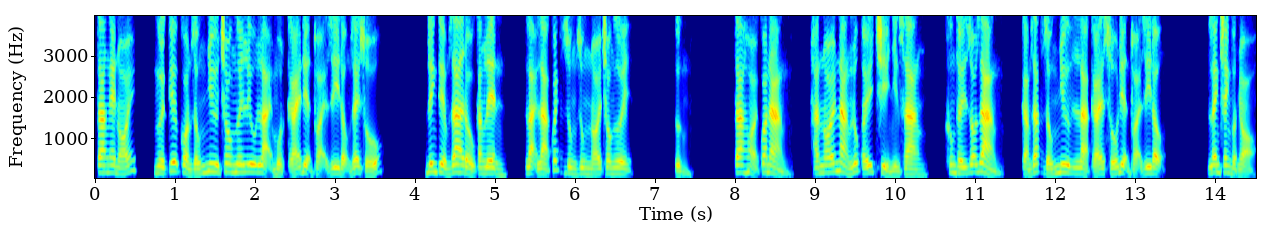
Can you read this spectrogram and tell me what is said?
Ta nghe nói, người kia còn giống như cho ngươi lưu lại một cái điện thoại di động dãy số. Đinh tiềm ra đầu căng lên, lại là quách dung dung nói cho ngươi. Ừm ta hỏi qua nàng, hắn nói nàng lúc ấy chỉ nhìn sang, không thấy rõ ràng, cảm giác giống như là cái số điện thoại di động. Lanh tranh vật nhỏ.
